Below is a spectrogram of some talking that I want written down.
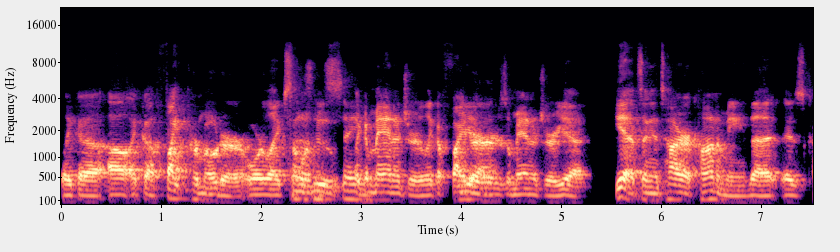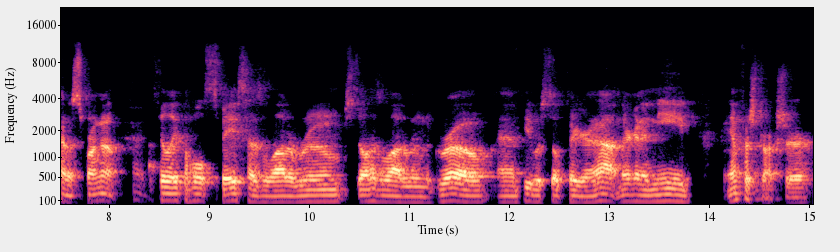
like a uh, like a fight promoter or like someone who That's insane. like a manager, like a fighter Yeah. is a manager. Yeah, yeah. It's an entire economy that is kind of sprung up. I feel like the whole space has a lot of room, still has a lot of room to grow, and people are still figuring it out. And they're going to need infrastructure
